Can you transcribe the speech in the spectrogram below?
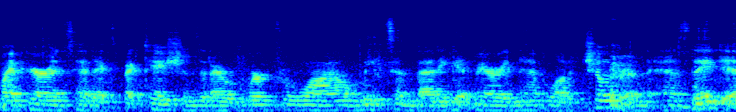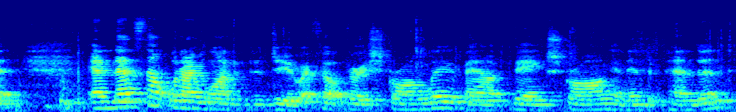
my parents had expectations that I would work for a while, meet somebody, get married, and have a lot of children, as they did. And that's not what I wanted to do. I felt very strongly about being strong and independent.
